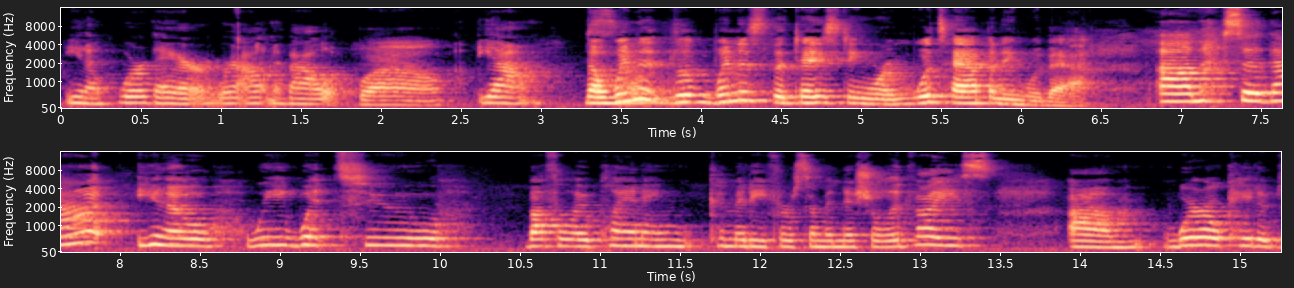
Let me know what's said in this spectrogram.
you know we're there. We're out and about. Wow. Yeah. Now, when is the when is the tasting room? What's happening with that? Um, so that, you know, we went to Buffalo Planning Committee for some initial advice. Um, we're okay to,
